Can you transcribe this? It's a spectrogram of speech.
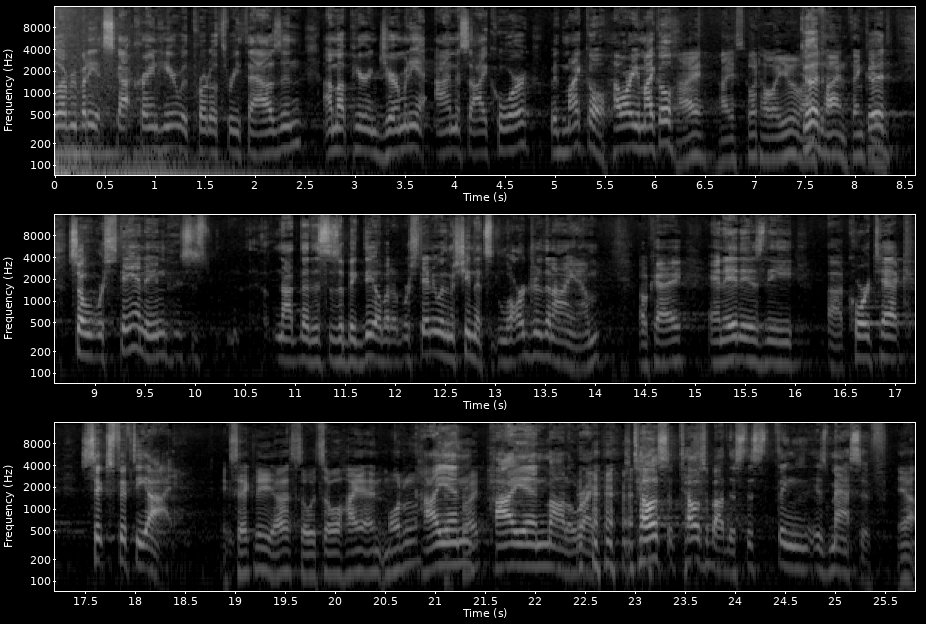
everybody. It's Scott Crane here with Proto 3000. I'm up here in Germany at imes icore with Michael. How are you, Michael? Hi, hi Scott. How are you? Good. I'm fine, thank Good. you. So we're standing. This is not that this is a big deal, but we're standing with a machine that's larger than I am. Okay, and it is the uh, Coritec 650i. Exactly, yeah. So it's our high-end model. High-end, right. high end model, right? so tell us, tell us about this. This thing is massive. Yeah.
